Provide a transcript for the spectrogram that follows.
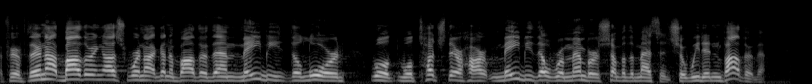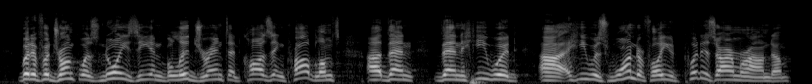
I fear if they're not bothering us, we're not going to bother them. Maybe the Lord will, will touch their heart. Maybe they'll remember some of the message, so we didn't bother them. But if a drunk was noisy and belligerent and causing problems, uh, then, then he, would, uh, he was wonderful. He would put his arm around them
